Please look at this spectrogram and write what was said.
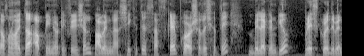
তখন হয়তো আপনি নোটিফিকেশন পাবেন না। সেক্ষেত্রে সাবস্ক্রাইব করার সাথে সাথে বেল আইকনটিও প্রেস করে দেবেন।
